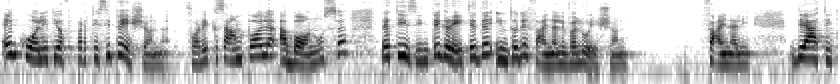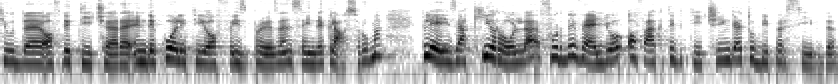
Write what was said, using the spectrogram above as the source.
and quality of participation, for example, a bonus that is integrated into the final evaluation. Finally, the attitude eh, of the teacher and the quality of his presence in the classroom plays a key role for the value of active teaching to be perceived.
